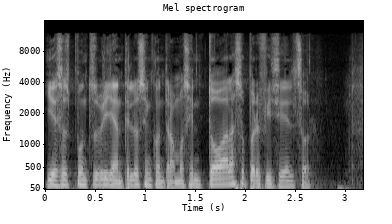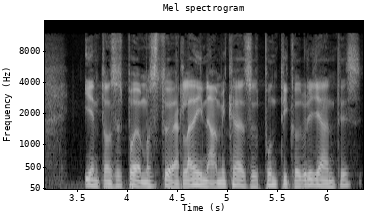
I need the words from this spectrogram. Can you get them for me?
Y esos puntos brillantes los encontramos en toda la superficie del Sol. Y entonces podemos estudiar la dinámica de esos punticos brillantes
